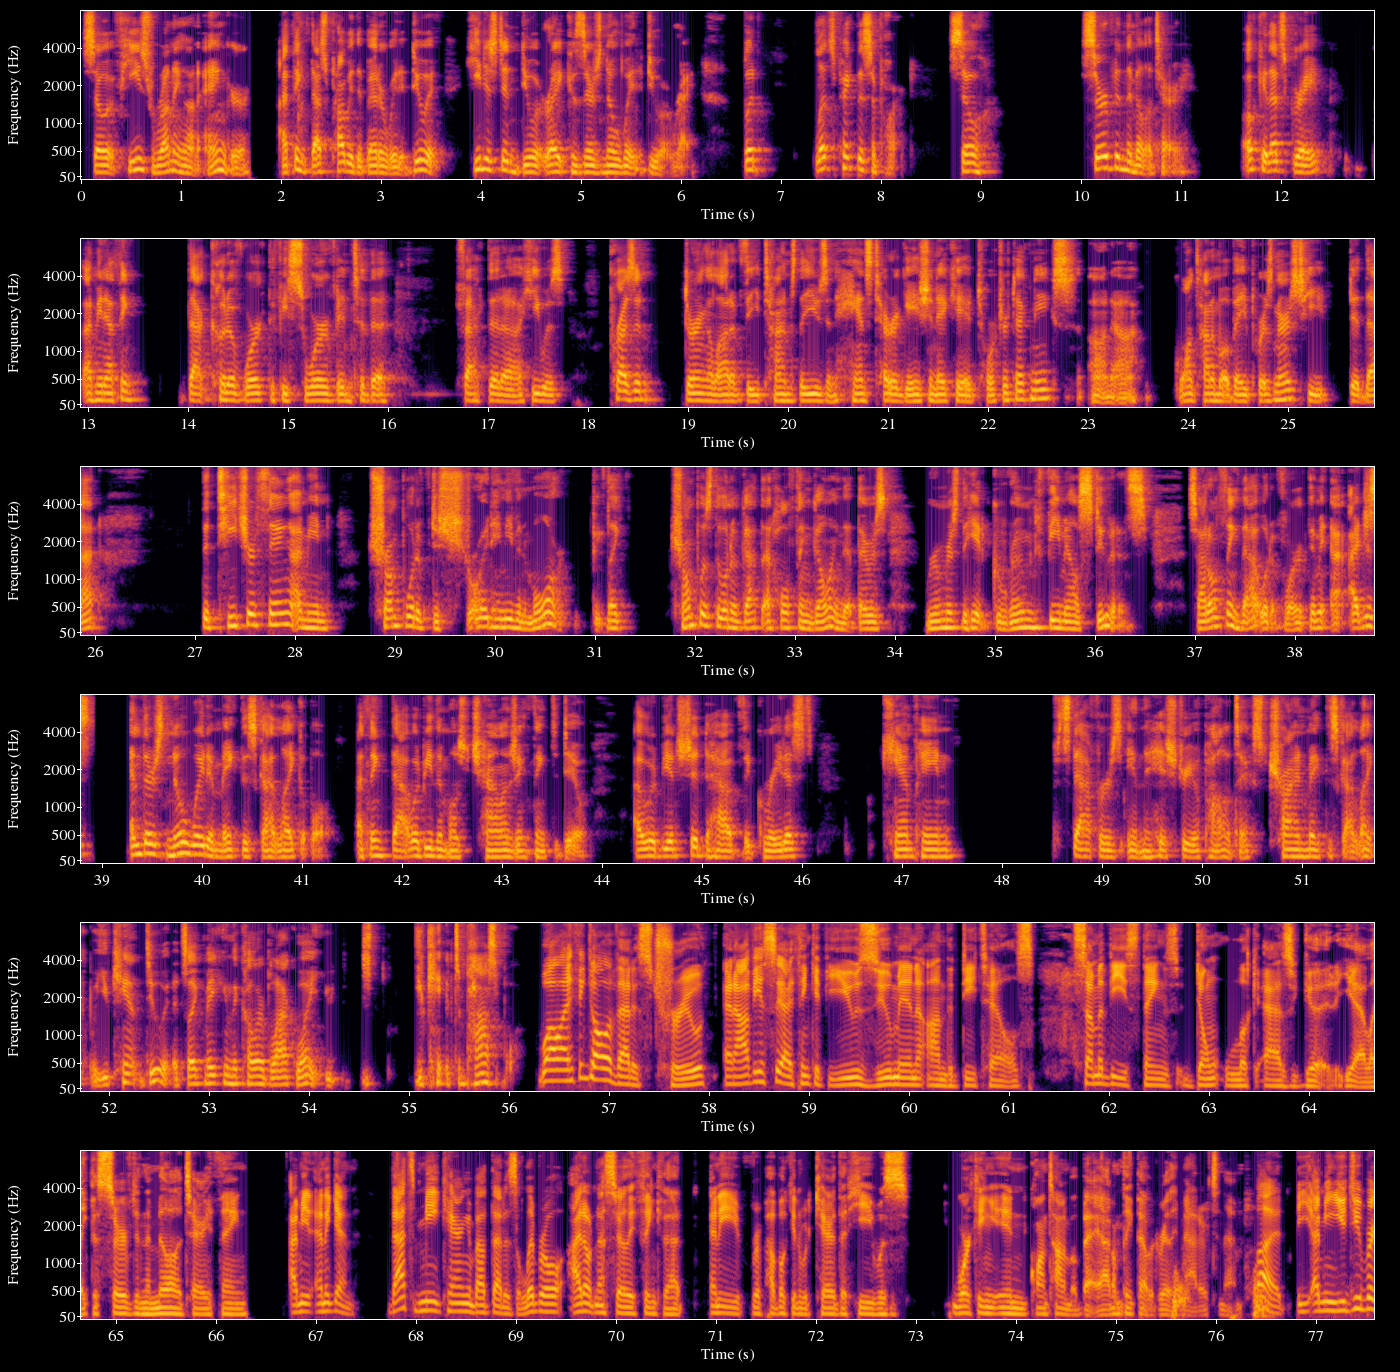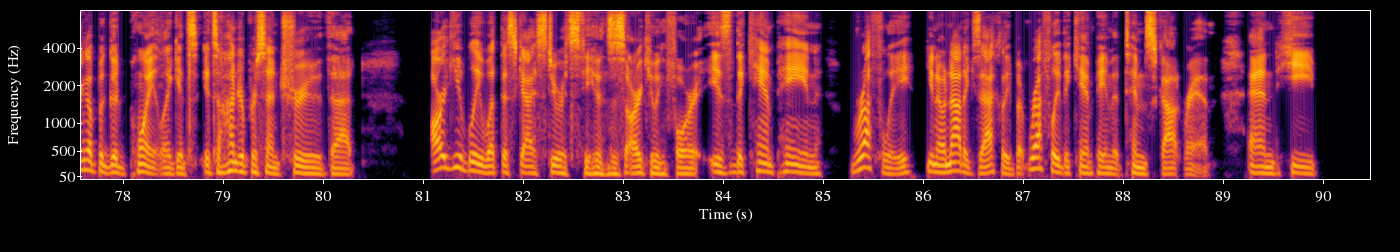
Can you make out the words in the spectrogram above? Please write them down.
So if he's running on anger, I think that's probably the better way to do it. He just didn't do it right because there's no way to do it right. But let's pick this apart. So, served in the military. Okay, that's great. I mean, I think that could have worked if he swerved into the fact that uh, he was present during a lot of the times they use enhanced interrogation, aka torture techniques, on uh, Guantanamo Bay prisoners. He did that. The teacher thing, I mean, Trump would have destroyed him even more. Like Trump was the one who got that whole thing going. That there was rumors that he had groomed female students. So I don't think that would have worked. I mean, I, I just and there's no way to make this guy likable. I think that would be the most challenging thing to do. I would be interested to have the greatest campaign staffers in the history of politics try and make this guy likable. You can't do it. It's like making the color black white. You just you can't. It's impossible. Well, I think all of that is true, and obviously, I think if you zoom in on the details, some of these things don't look as good. Yeah, like the served in the military thing. I mean, and again, that's me caring about that as a liberal. I don't necessarily think that any Republican would care that he was working in Guantanamo Bay. I don't think that would really matter to them. But I mean, you do bring up a good point. Like it's it's 100% true that arguably what this guy Stuart Stevens is arguing for is the campaign roughly, you know, not exactly, but roughly the campaign that Tim Scott ran. And he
